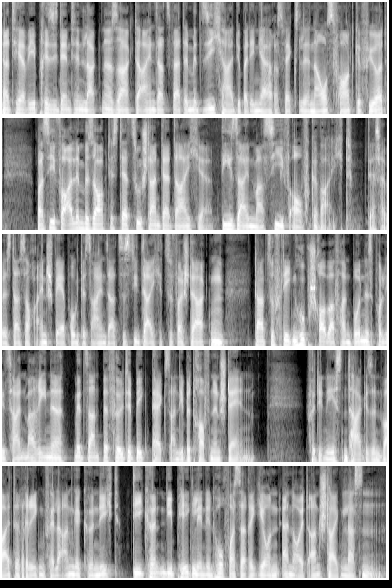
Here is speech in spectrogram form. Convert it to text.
Ja, THW-Präsidentin Lackner sagte, Einsatz werde mit Sicherheit über den Jahreswechsel hinaus fortgeführt. Was sie vor allem besorgt, ist der Zustand der Deiche. Die seien massiv aufgeweicht. Deshalb ist das auch ein Schwerpunkt des Einsatzes, die Deiche zu verstärken. Dazu fliegen Hubschrauber von Bundespolizei und Marine mit Sand befüllte Big Packs an die betroffenen Stellen. Für die nächsten Tage sind weitere Regenfälle angekündigt. Die könnten die Pegel in den Hochwasserregionen erneut ansteigen lassen.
